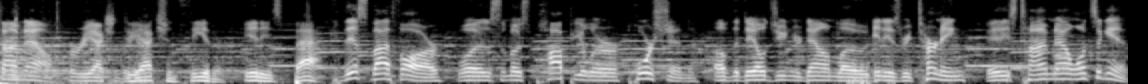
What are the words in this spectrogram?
Time now for Reaction Theater. Reaction Theater. It is back. This, by far, was the most popular portion of the Dale Jr. download. It is returning. It is time now, once again,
